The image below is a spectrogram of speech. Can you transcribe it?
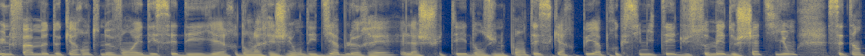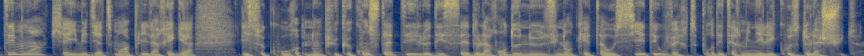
Une femme de 49 ans est décédée hier dans la région des Diablerets. Elle a chuté dans une pente escarpée à proximité du sommet de Châtillon. C'est un témoin qui a immédiatement appelé la Réga. Les secours n'ont pu que constater le décès de la randonneuse. Une enquête a aussi été ouverte pour déterminer les causes de la chute.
